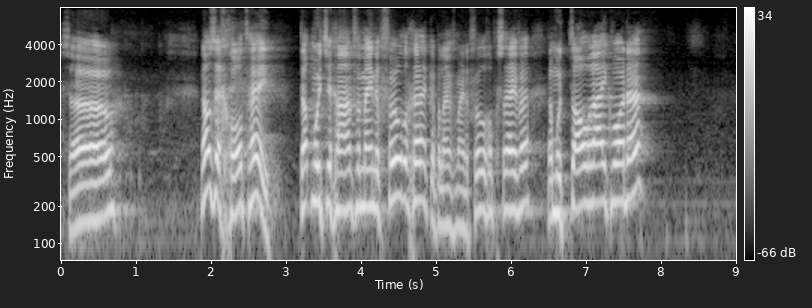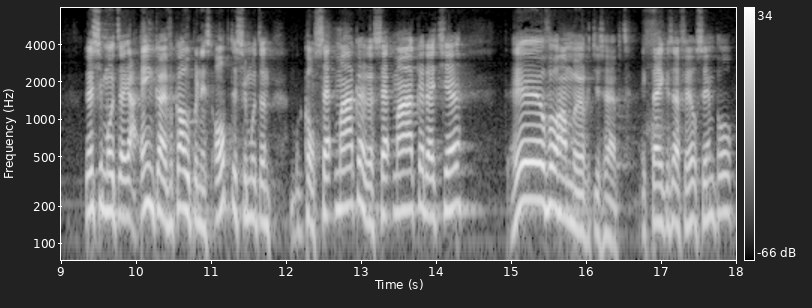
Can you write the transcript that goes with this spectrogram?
Zo. Dan zegt God, hey, dat moet je gaan vermenigvuldigen. Ik heb alleen vermenigvuldigen opgeschreven. Dat moet talrijk worden. Dus je moet, ja, één kan je verkopen is het op. Dus je moet een concept maken, een recept maken dat je heel veel hamburgertjes hebt. Ik teken ze even heel simpel.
